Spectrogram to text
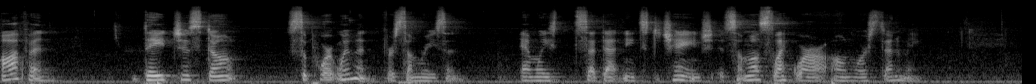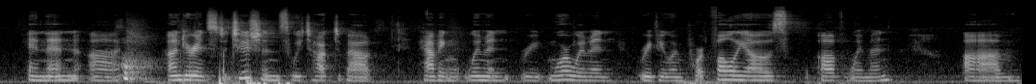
often, they just don't support women for some reason. And we said that needs to change. It's almost like we're our own worst enemy. And then uh, under institutions, we talked about having women, re- more women reviewing portfolios of women. Um,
